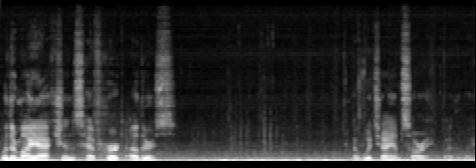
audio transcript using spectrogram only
whether my actions have hurt others, of which I am sorry, by the way,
